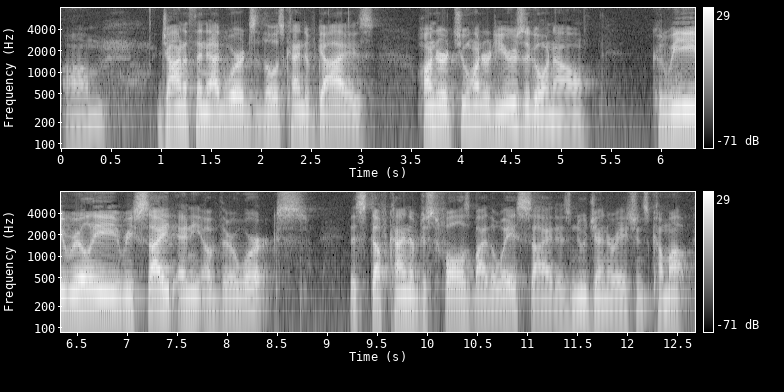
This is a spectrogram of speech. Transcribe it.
um, Jonathan Edwards, those kind of guys, 100, 200 years ago now, could we really recite any of their works? This stuff kind of just falls by the wayside as new generations come up.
